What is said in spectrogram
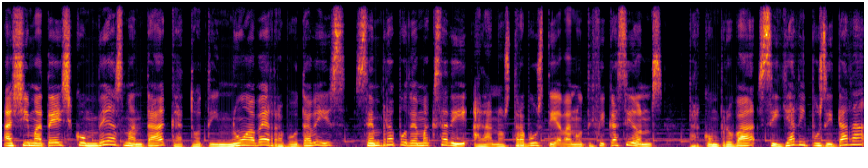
Així mateix, convé esmentar que, tot i no haver rebut avís, sempre podem accedir a la nostra bústia de notificacions per comprovar si hi ha dipositada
